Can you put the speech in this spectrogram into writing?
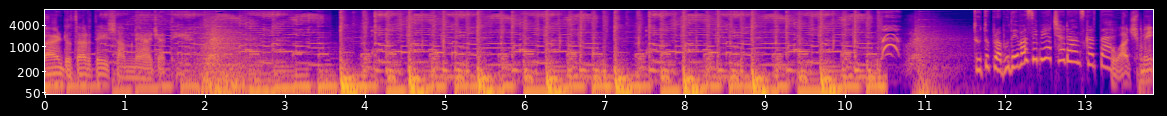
पैंट उतारते ही सामने आ जाती है। तू तो प्रभुदेवा से भी अच्छा डांस करता है। वॉच मी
